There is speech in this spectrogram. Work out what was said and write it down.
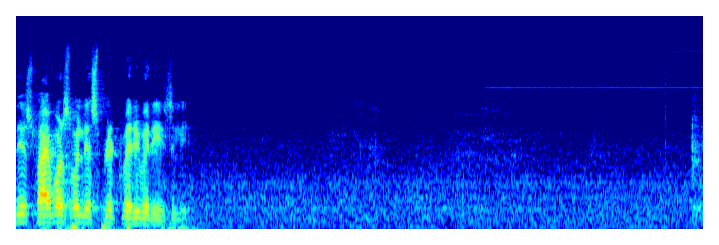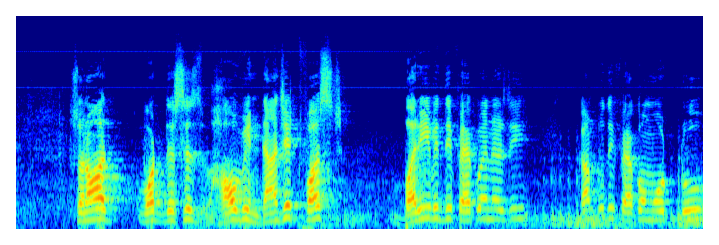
These fibers will split very, very easily. So now what this is, how we nudge it first, bury with the phaco energy, come to the phaco mode 2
